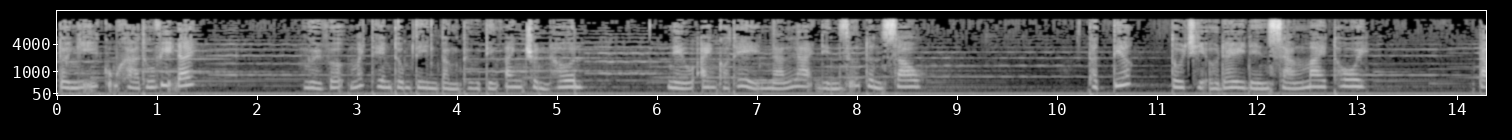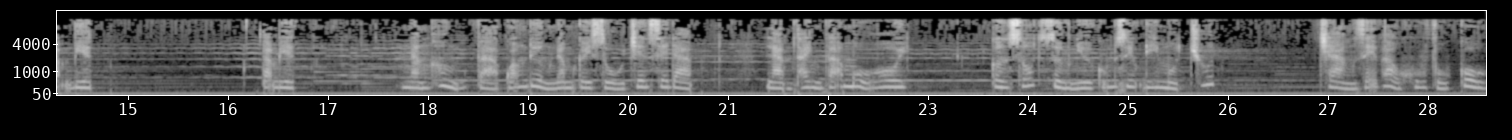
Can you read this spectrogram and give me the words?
Tôi nghĩ cũng khá thú vị đấy. Người vợ mách thêm thông tin bằng thứ tiếng Anh chuẩn hơn. Nếu anh có thể nán lại đến giữa tuần sau. Thật tiếc, tôi chỉ ở đây đến sáng mai thôi. Tạm biệt. Tạm biệt. Nắng hửng và quãng đường 5 cây số trên xe đạp Làm Thanh vã mồ hôi. Cơn sốt dường như cũng dịu đi một chút. Chàng rẽ vào khu phố cổ.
